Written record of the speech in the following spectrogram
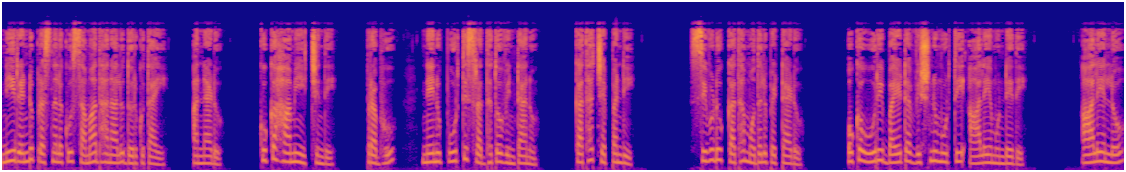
నీ రెండు ప్రశ్నలకు సమాధానాలు దొరుకుతాయి అన్నాడు. కుక్క హామీ ఇచ్చింది. ప్రభూ నేను పూర్తి శ్రద్ధతో వింటాను. కథ చెప్పండి శివుడు కథ మొదలుపెట్టాడు. ఒక ఊరి బయట విష్ణుమూర్తి ఆలయముండేది. ఆలయంలో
